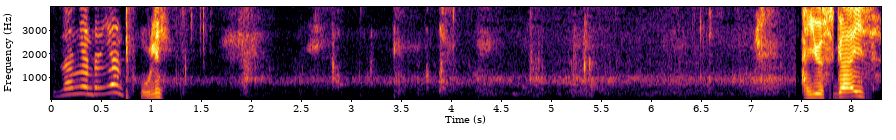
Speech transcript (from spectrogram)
Sulan yan, dali yan. Huli. Ayos guys.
